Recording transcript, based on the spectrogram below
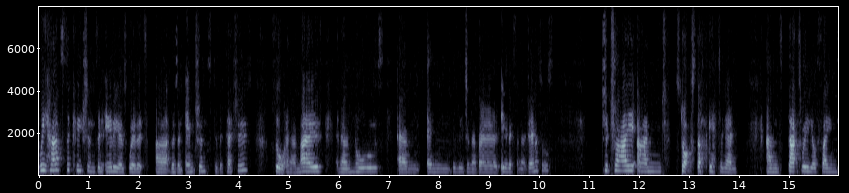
we have secretions in areas where it's uh, there's an entrance to the tissues. So in our mouth, in our nose, um, in the region of our anus and our genitals, to try and stop stuff getting in. And that's where you'll find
